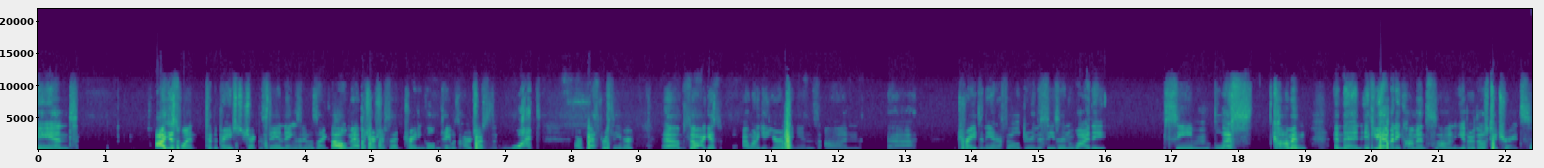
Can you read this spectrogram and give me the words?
and I just went to the page to check the standings, and it was like, oh, Matt Patricia said trading Golden Tate was a hard choice. I was like, what? Our best receiver? Um, so I guess I want to get your opinions on uh, trades in the NFL during the season, why they seem less common, and then if you have any comments on either of those two trades.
